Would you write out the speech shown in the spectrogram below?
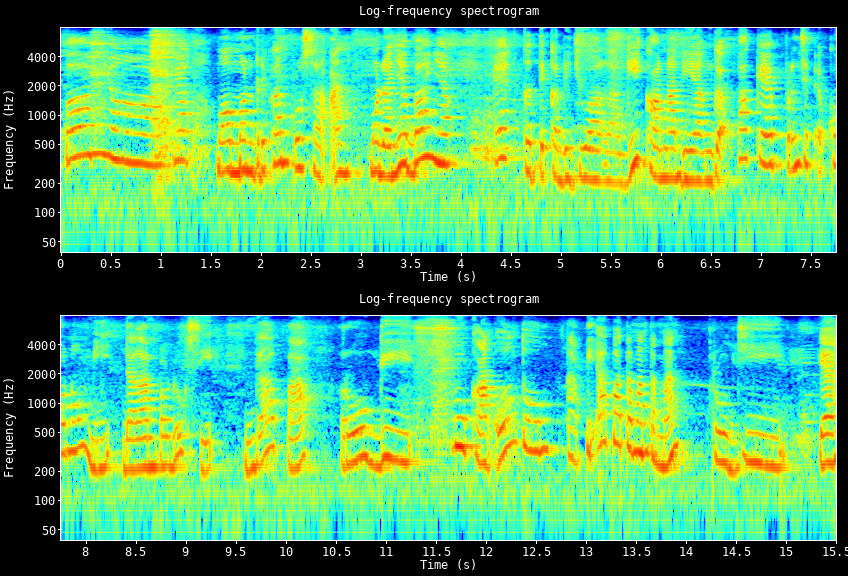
banyak ya, mau mendirikan perusahaan modalnya banyak. Eh ketika dijual lagi karena dia nggak pakai prinsip ekonomi dalam produksi nggak apa rugi. Bukan untung tapi apa teman-teman? Rugi ya.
